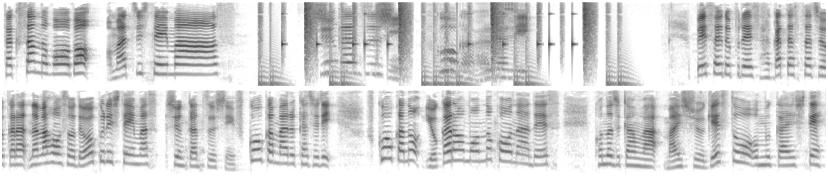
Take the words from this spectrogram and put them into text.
たくさんのご応募お待ちしています。瞬間通信福岡丸かじり。ベイサイドプレイス博多スタジオから生放送でお送りしています。瞬間通信福岡丸かじり。福岡のよかろうもんのコーナーです。この時間は毎週ゲストをお迎えして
